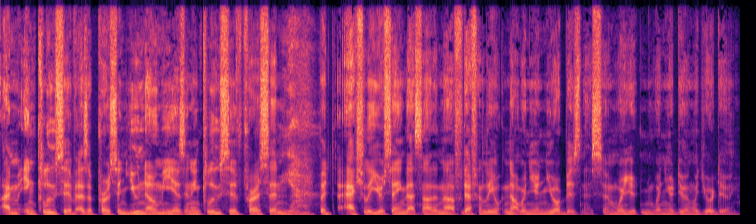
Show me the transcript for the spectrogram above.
I'm inclusive as a person. You know me as an inclusive person. Yeah. But actually, you're saying that's not enough. Definitely not when you're in your business and where you're, when you're doing what you're doing.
